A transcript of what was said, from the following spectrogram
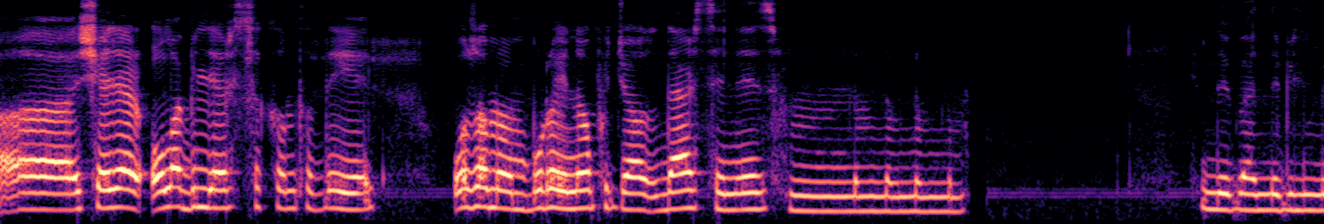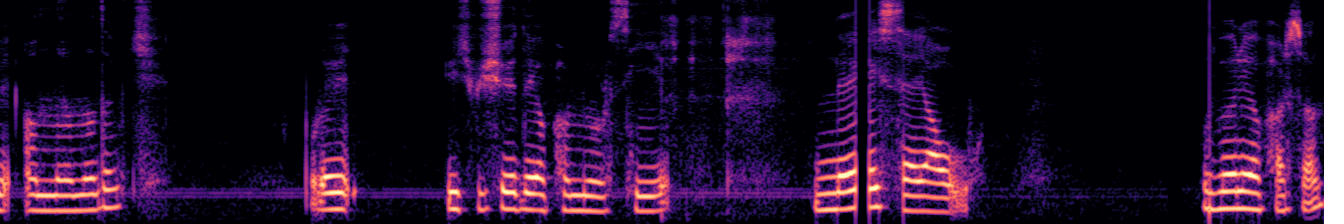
eee, şeyler olabilir, sıkıntı değil. O zaman burayı ne yapacağız derseniz hmm, nım nım nım. Şimdi ben de bilmi anlamadım ki. Burayı hiçbir şey de yapamıyoruz iyi. Neyse yahu. Bu böyle yaparsam.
